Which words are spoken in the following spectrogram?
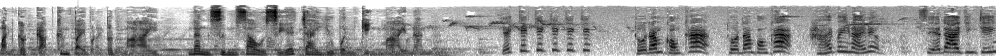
มันก็กลับขึ้นไปบนต้นไม้ นั่งซึมเศร้าเสียใจอยู่บนกิ่งไม้นั้นเจ๊กเจ๊กเจ๊กเจ๊กเจ๊กเจ๊กถั่วดำของข้าถั่วดำของข้าหายไปไหนเนี่ย เสียดายจริง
